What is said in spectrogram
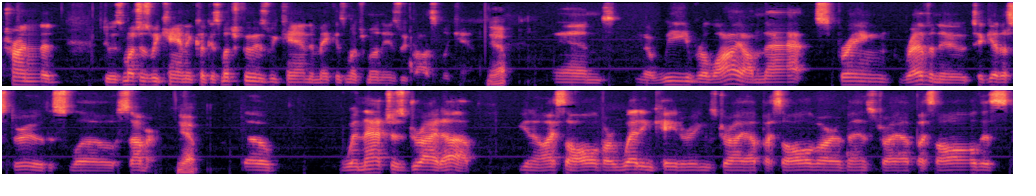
trying to do as much as we can and cook as much food as we can and make as much money as we possibly can. Yep. And, you know, we rely on that spring revenue to get us through the slow summer. Yep. So when that just dried up, you know, I saw all of our wedding caterings dry up. I saw all of our events dry up. I saw all this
